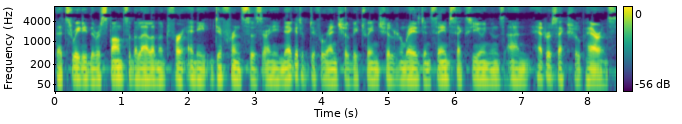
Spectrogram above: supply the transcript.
that's really the responsible element for any differences or any negative differential between children raised in same sex unions and heterosexual parents.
